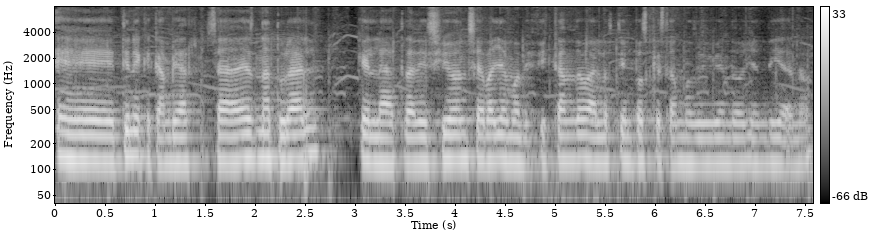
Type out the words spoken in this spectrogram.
eh, tiene que cambiar. O sea, es natural que la tradición se vaya modificando a los tiempos que estamos viviendo hoy en día, ¿no?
